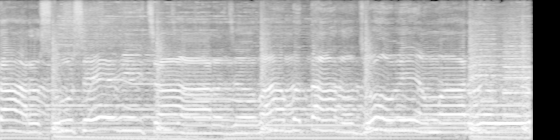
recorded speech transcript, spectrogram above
તારો શું છે વિચાર? જવાબ તારો જોવે મારે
